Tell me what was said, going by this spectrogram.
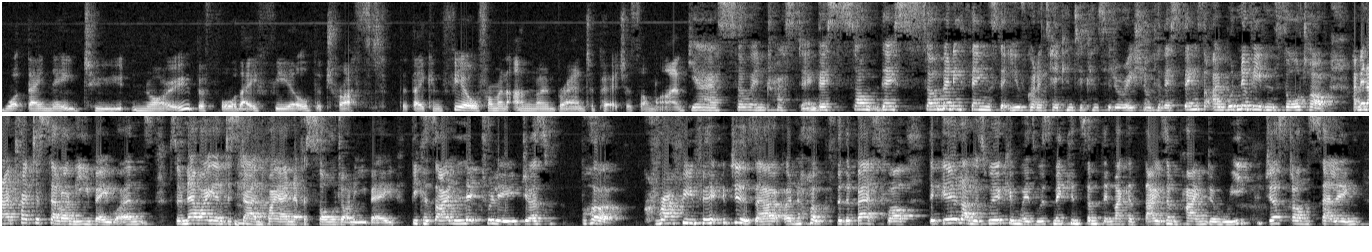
what they need to know before they feel the trust that they can feel from an unknown brand to purchase online. Yeah, so interesting. There's so there's so many things that you've got to take into consideration for this. Things that I wouldn't have even thought of. I mean, I tried to sell on eBay once, so now I understand why I never sold on eBay because I literally just put crappy pictures up and hope for the best. Well, the girl I was working with was making something like a thousand pound a week just on selling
